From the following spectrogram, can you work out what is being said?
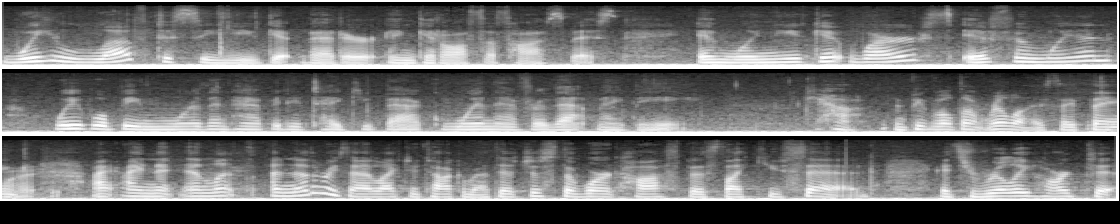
We love to see you get better and get off of hospice. And when you get worse if and when we will be more than happy to take you back whenever that may be Yeah, and people don't realize. They think, Right. I, I, and let's, another reason I like to talk about that, just the word hospice, like you said, it's really hard to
